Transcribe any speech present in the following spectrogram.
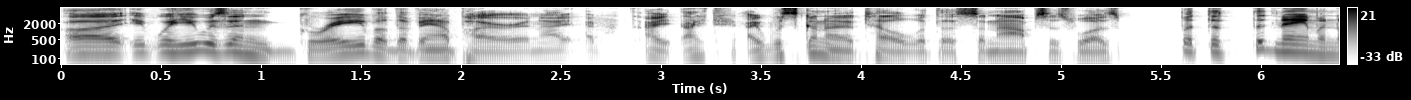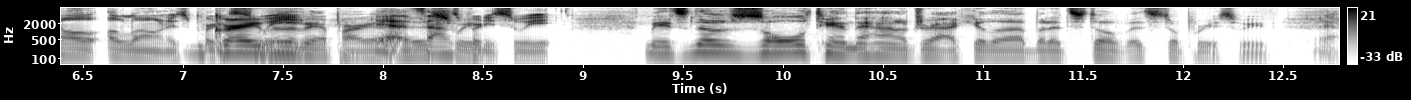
Uh, it, well, he was in Grave of the Vampire, and I, I, I, I was gonna tell what the synopsis was, but the, the name alone is pretty Grave of sweet. the Vampire, yeah, yeah, it it sounds sweet. pretty sweet. I mean, it's no Zoltan the Hound of Dracula, but it's still it's still pretty sweet. Yeah.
